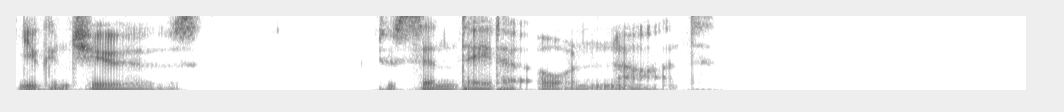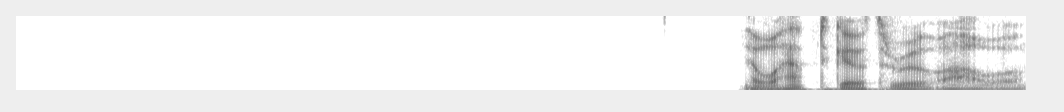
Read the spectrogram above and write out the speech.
You can choose to send data or not. Now we'll have to go through our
